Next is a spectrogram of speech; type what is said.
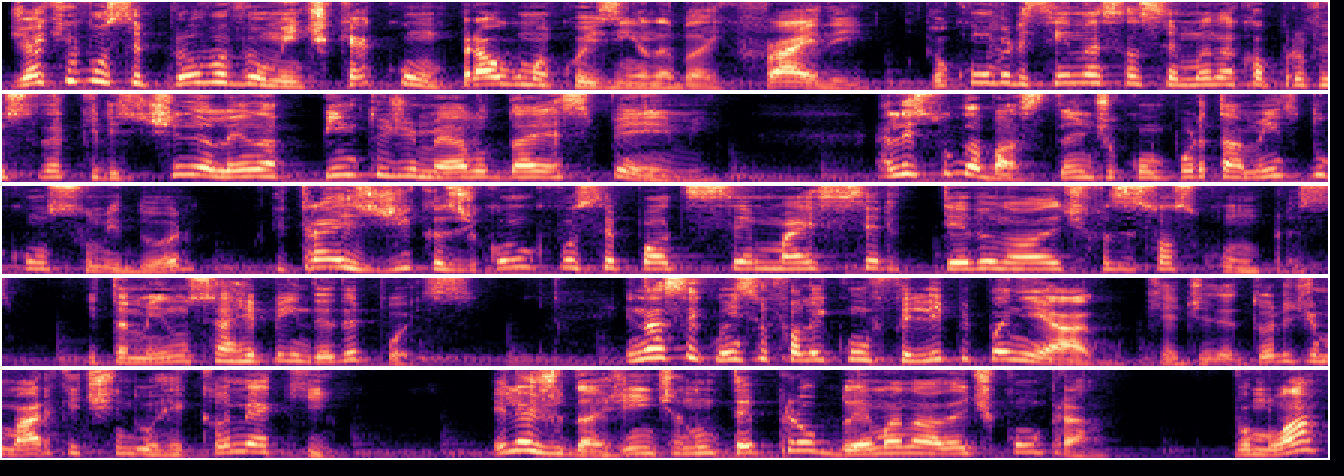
Já que você provavelmente quer comprar alguma coisinha na Black Friday, eu conversei nessa semana com a professora Cristina Helena Pinto de Mello da SPM. Ela estuda bastante o comportamento do consumidor e traz dicas de como que você pode ser mais certeiro na hora de fazer suas compras e também não se arrepender depois. E na sequência eu falei com o Felipe Paniago, que é diretor de marketing do Reclame Aqui. Ele ajuda a gente a não ter problema na hora de comprar. Vamos lá?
